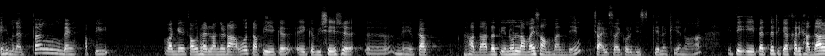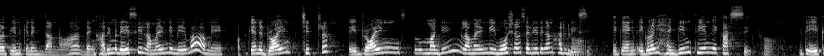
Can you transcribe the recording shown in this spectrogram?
එහෙම නැත්තම් දැන් අපි වගේ කවුරු හරි ළඟට ආවොත් අපි ඒක ඒක විශේෂ මේකක් හදාලා තියෙන ළමයි සම්බන්ධයෙන් චයිල්ඩ් සයිකොලොජිස්ට් කියලා කියනවා. ඉතින් ඒ පැත්ත ටිකක් හරි හදාලා තියෙන කෙනෙක් දන්නවා. දැන් හරිම ලේසි ළමයින්ගේ මේවා මේ අපි කියන්නේ ඩ්‍රොයිං චිත්‍ර. ඒ ඩ්‍රොයිං මගින් ළමයින්ගේ ඉමෝෂන්ස් එළියට ගන්න හරි ලේසි. ඒක ඒගොල්ලන්ගේ හැඟීම් තියෙන එක අස්සේ. ඔව්. ඉතින් ඒක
